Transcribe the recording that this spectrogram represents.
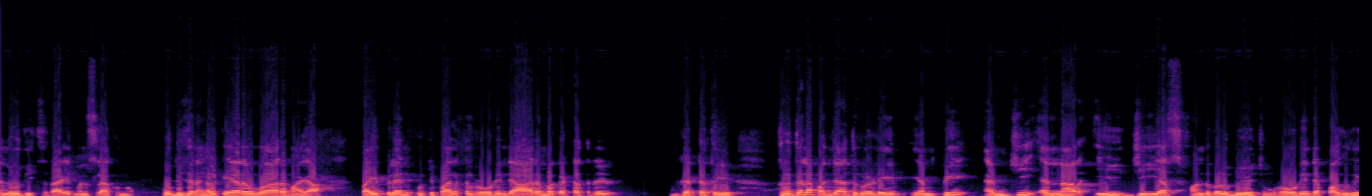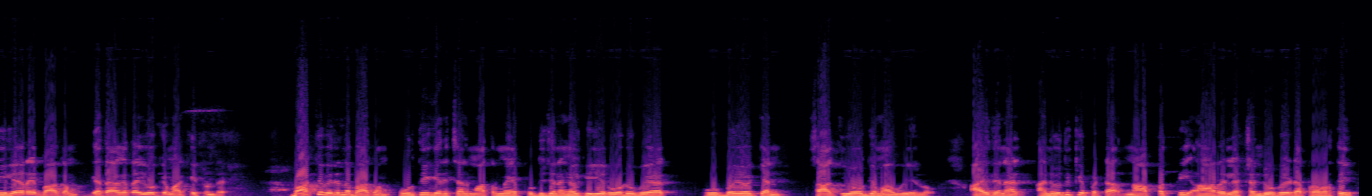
അനുവദിച്ചതായി മനസ്സിലാക്കുന്നു. പൊതുജനങ്ങൾക്ക് ഏറെ ഉപകാരമായ പൈപ്പ് ലൈൻ കുറ്റിപ്പാലക്കൽ റോഡിന്റെ ആരംഭഘട്ടത്തിൽ ഘട്ടത്തിൽ ത്രിതല പഞ്ചായത്തുകളുടെയും M P M G N R E G S ഫണ്ടുകൾ ഉപയോഗിച്ചും റോഡിന്റെ പകുതിയിലേറെ ഭാഗം ഗതാഗത യോഗ്യമാക്കിയിട്ടുണ്ട്. ബാക്കി വരുന്ന ഭാഗം പൂർത്തീകരിച്ചാൽ മാത്രമേ പൊതുജനങ്ങൾക്ക് ഈ റോഡ് ഉപയോ ഉപയോഗിക്കാൻ യോഗ്യമാവുകയുള്ളൂ. ആയതിനാൽ അനുവദിക്കപ്പെട്ട നാൽപ്പത്തി ആറ് ലക്ഷം രൂപയുടെ പ്രവൃത്തി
